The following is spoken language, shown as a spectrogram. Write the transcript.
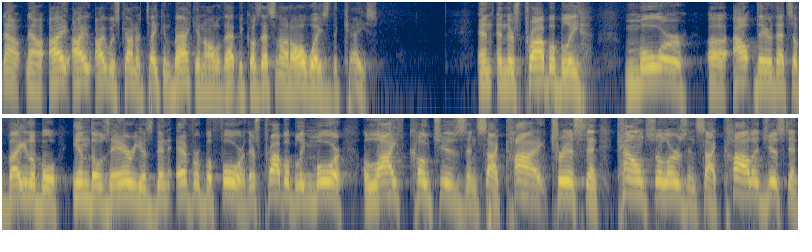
now, now, I, I, I was kind of taken back in all of that because that's not always the case. And, and there's probably more uh, out there that's available in those areas than ever before. There's probably more life coaches and psychiatrists and counselors and psychologists and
